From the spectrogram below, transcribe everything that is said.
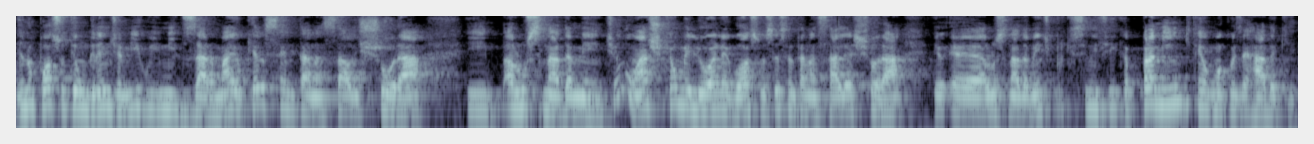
eu não posso ter um grande amigo e me desarmar, eu quero sentar na sala e chorar e alucinadamente. Eu não acho que é o melhor negócio você sentar na sala e chorar é, alucinadamente, porque significa, para mim, que tem alguma coisa errada aqui.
